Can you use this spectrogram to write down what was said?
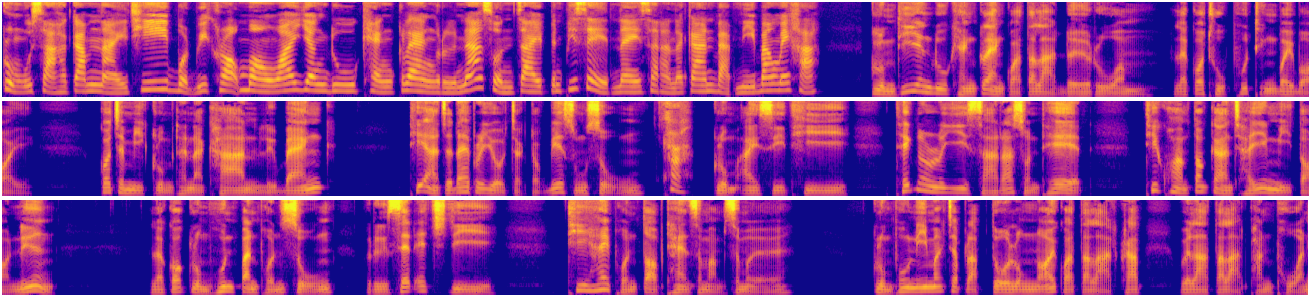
กลุ่มอุตสาหกรรมไหนที่บทวิเคราะห์มองว่ายังดูแข็งแกร่งหรือน่าสนใจเป็นพิเศษในสถานการณ์แบบนี้บ้างไหมคะ กลุ่มที่ยังดูแข็งแกร่งกว่าตลาดโดยรวม และก็ถูกพูดถึงบ่อยๆ ก็จะมีกลุ่มธนาคารหรือแบงก์ที่อาจจะได้ประโยชน์จากดอกเบี้ยสูงค่ะๆกลุ่ม ICT เทคโนโลยีสารสนเทศ ที่ความต้องการใช้ยังมีต่อเนื่อง แล้วก็กลุ่มหุ้นปันผลสูง หรือ ZHD ที่ให้ผลตอบแทนสม่ำเสมอ กลุ่มพวกนี้มักจะปรับตัวลงน้อยกว่าตลาดครับ เวลาตลาดผันผวน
